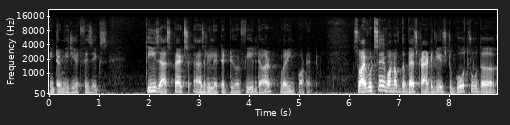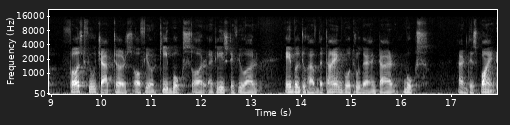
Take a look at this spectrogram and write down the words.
intermediate physics, these aspects as related to your field are very important. So I would say one of the best strategies to go through the first few chapters of your key books or at least if you are able to have the time go through the entire books at this point.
